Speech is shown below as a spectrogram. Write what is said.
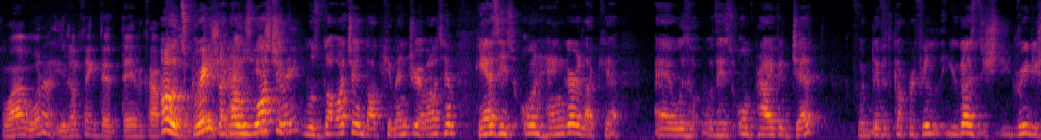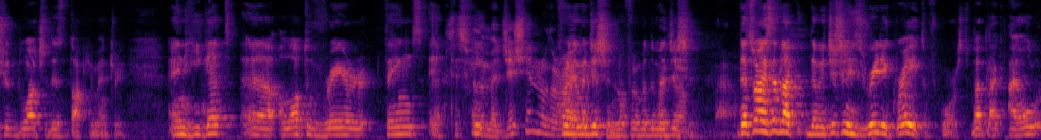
Why wouldn't you? Don't think that David Copperfield? oh, it's great. Like I was watching history? was watching a documentary about him. He has his own hangar, like uh, uh, with with his own private jet for David Copperfield. You guys sh- really should watch this documentary. And he got uh, a lot of rare things. Uh, Is this for the magician or the for writer? the magician, not for the magician. wow. That's why I said like the magician is really great, of course. But like I all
